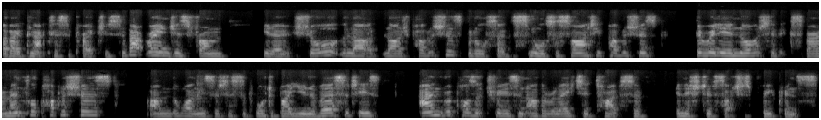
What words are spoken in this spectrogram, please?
of open access approaches. So that ranges from, you know, sure, the large, large publishers, but also the small society publishers, the really innovative experimental publishers, um, the ones that are supported by universities, and repositories and other related types of initiatives such as preprints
